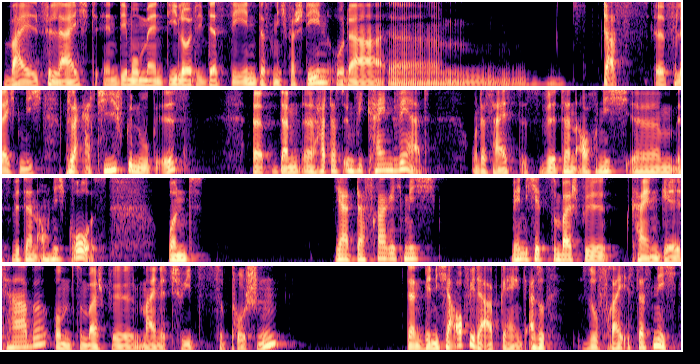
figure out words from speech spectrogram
weil vielleicht in dem Moment die Leute, die das sehen, das nicht verstehen oder ähm, das äh, vielleicht nicht plakativ genug ist, äh, dann äh, hat das irgendwie keinen Wert. Und das heißt, es wird dann auch nicht, ähm, es wird dann auch nicht groß. Und ja, da frage ich mich, wenn ich jetzt zum Beispiel kein Geld habe, um zum Beispiel meine Tweets zu pushen, dann bin ich ja auch wieder abgehängt. Also so frei ist das nicht.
